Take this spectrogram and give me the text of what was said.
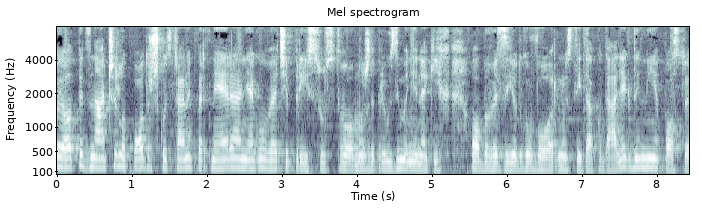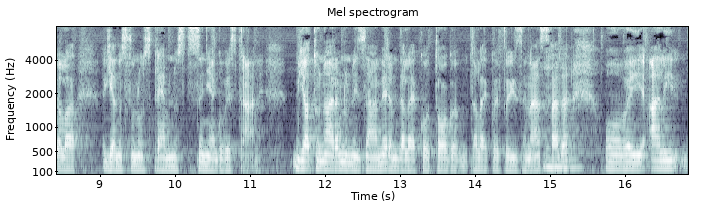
je opet značilo podršku od strane partnera, njegovo veće prisustvo, možda preuzimanje nekih obaveza i odgovornosti i tako dalje, gde nije postojala jednostavno spremnost sa njegove strane. Ja to naravno ne zameram, daleko od toga, daleko je to iza nas sada, mm -hmm. ovaj, ali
